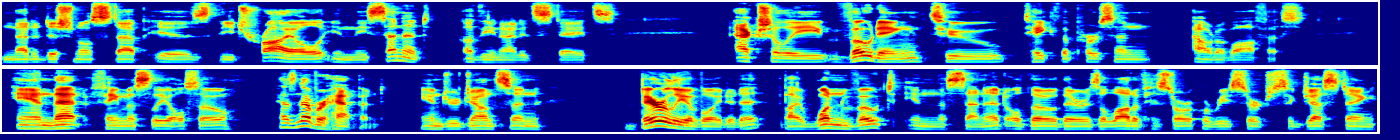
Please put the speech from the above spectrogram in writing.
And that additional step is the trial in the Senate of the United States actually voting to take the person out of office. And that famously also has never happened. Andrew Johnson barely avoided it by one vote in the Senate, although there is a lot of historical research suggesting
